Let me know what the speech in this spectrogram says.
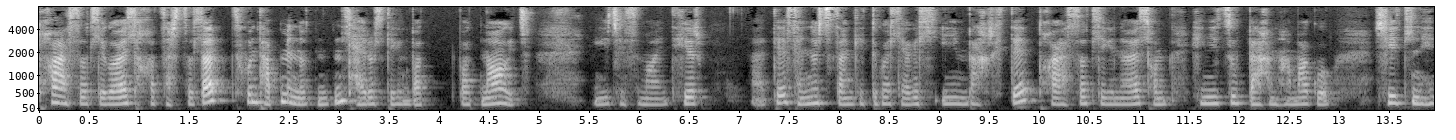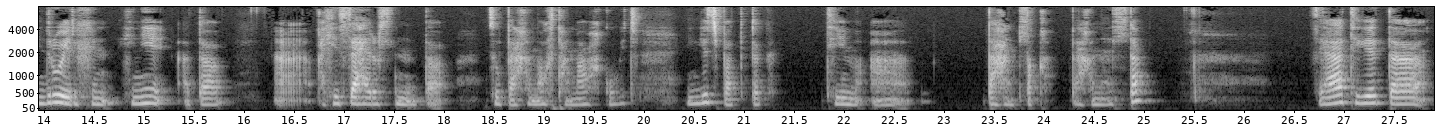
тухайн асуудлыг ойлгоход зарцуулаад зөвхөн 5 минутанд нь л хариултыг нь бодно гэж ингэж хэлсэн маань. Тэгэхээр тэ сониуч зан гэдэг бол яг л ийм байх хэрэгтэй. Тухайн асуудлыг нь ойлгоно, хэний зөв байх нь хамаагүй. Шийдэл нь хэн рүү ирэх нь хэний одоо хийсэн хариулт нь одоо зөв байх нь огт хамаахгүй гэж ингэж боддог тийм одоо хандлага байх нь л да. За тэгээд 2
